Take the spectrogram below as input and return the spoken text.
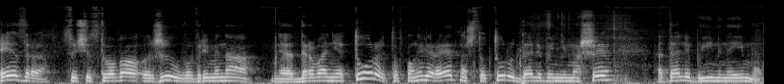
Эзра существовал, жил во времена э, дарования Торы, то вполне вероятно, что Тору дали бы не Маше, а дали бы именно ему.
